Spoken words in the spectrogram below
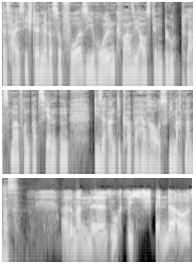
Das heißt, ich stelle mir das so vor, Sie holen quasi aus dem Blutplasma von Patienten diese Antikörper heraus. Wie macht man das? Also man äh, sucht sich Spender aus,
